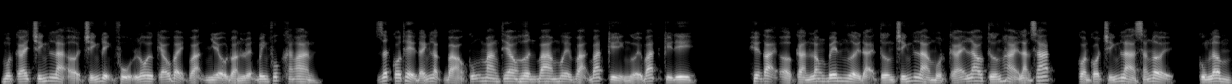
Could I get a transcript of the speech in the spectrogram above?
Một cái chính là ở chính định phủ lôi kéo bảy vạn nhiều đoàn luyện binh phúc khang an rất có thể đánh lạc bảo cũng mang theo hơn ba mươi vạn bát kỳ người bát kỳ đi. Hiện tại ở càn long bên người đại tướng chính là một cái lao tướng hải lan sát, còn có chính là sáng ngời, cùng lâm,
